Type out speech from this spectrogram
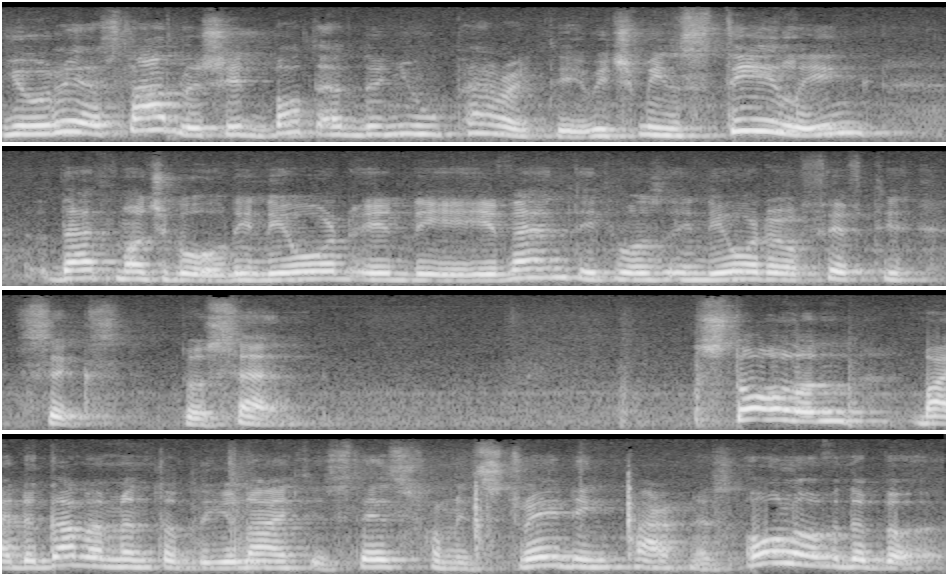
you reestablish it but at the new parity, which means stealing that much gold. In the, or, in the event, it was in the order of 56%. Stolen by the government of the United States from its trading partners all over the,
